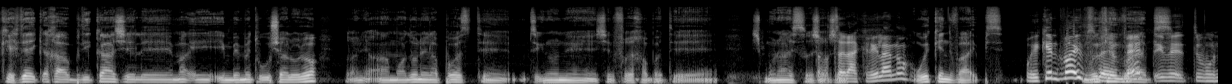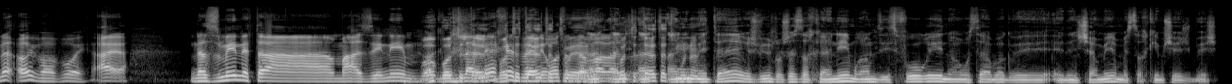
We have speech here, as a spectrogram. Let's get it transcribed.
כדי ככה הבדיקה של אה, מה- אם באמת הוא הושאל או לא, המועדון העלה פוסט אה, בסגנון אה, של פרחה בת אה, 18. אתה רוצה להקריא לנו? weekend vibes. weekend vibes באמת? עם תמונה, אוי ואבוי. אה, נזמין את המאזינים בוא- בוא בוא ללכת ולראות את. הדבר בוא הזה. תתאר את התמונה. אני מתאר, יושבים שלושה שחקנים, רמזי ספורי, נאור סבג ועדן שמיר, משחקים שש בש.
